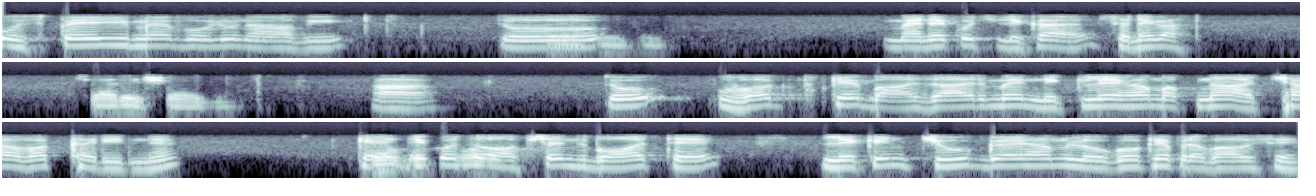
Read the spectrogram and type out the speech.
उस पे ही मैं बोलूँ ना अभी तो हम्म, हम्म, हम्म। मैंने कुछ लिखा है सुनेगा? सारे शौक हाँ तो वक्त के बाज़ार में निकले हम अपना अच्छा वक्त खरीदने। कहने को तो। ऑप्शंस बहुत थे लेकिन चूक गए हम लोगों के प्रभाव से।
